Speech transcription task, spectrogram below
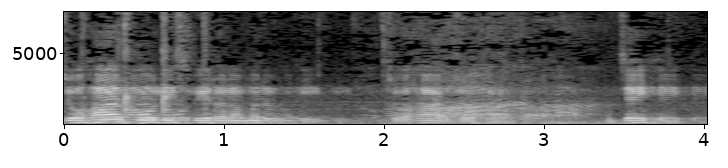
జోహార్ పోలీస్ వీరులమరుకి जोहार जोहार जय हिंद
